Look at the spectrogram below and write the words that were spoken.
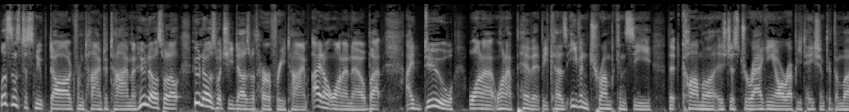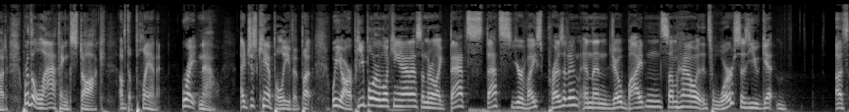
listens to Snoop Dogg from time to time, and who knows what else, who knows what she does with her free time. I don't want to know, but I do want to want to pivot because even Trump can see that Kamala is just dragging our reputation through the mud. We're the laughing stock of the planet right now. I just can't believe it, but we are. People are looking at us and they're like, "That's that's your vice president," and then Joe Biden somehow it's worse as you get us.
